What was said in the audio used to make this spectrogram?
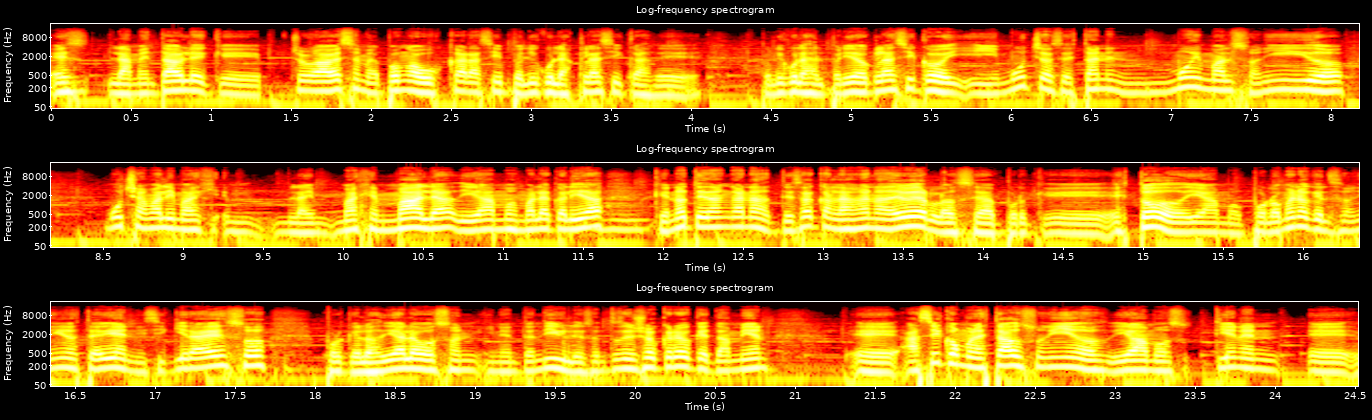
es lamentable que yo a veces me pongo a buscar así películas clásicas de películas del periodo clásico y, y muchas están en muy mal sonido, mucha mala imagen, la imagen mala, digamos, mala calidad, que no te dan ganas, te sacan las ganas de verla, o sea, porque es todo, digamos, por lo menos que el sonido esté bien, ni siquiera eso, porque los diálogos son inentendibles. Entonces yo creo que también, eh, así como en Estados Unidos, digamos, tienen eh,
